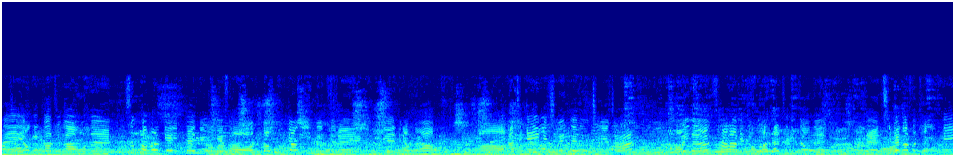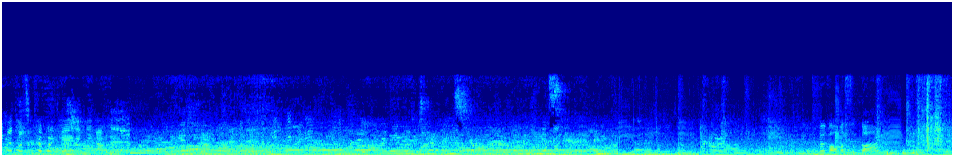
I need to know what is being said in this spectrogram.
네, 여기까지가 오늘 슈퍼볼 게임 때 미국에서 어떤 풍경이 있는지를 공유해드렸고요. 어, 진행되는 중이지만 저희는 사람이 더 많아지기 전에 이제 집에 가서 게, 게임을 더 지켜볼 계획입니다. 왜 막았을까?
